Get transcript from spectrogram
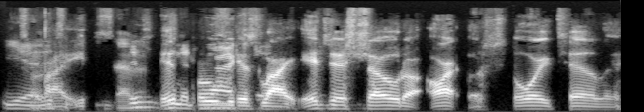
Yeah, So, this, like, Seven. this This movie is like it just showed the art of storytelling.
